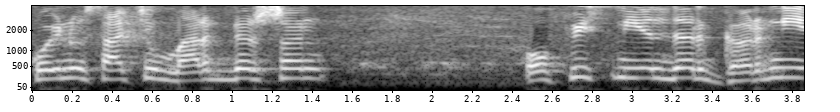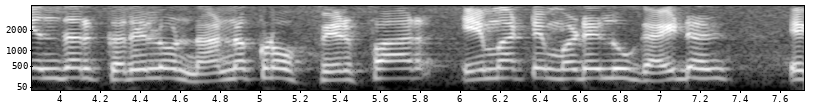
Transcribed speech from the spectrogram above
કોઈનું સાચું માર્ગદર્શન ઓફિસની અંદર, ઘરની અંદર કરેલો નાનકડો ફેરફાર, એ માટે મળેલું ગાઈડન્સ એ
